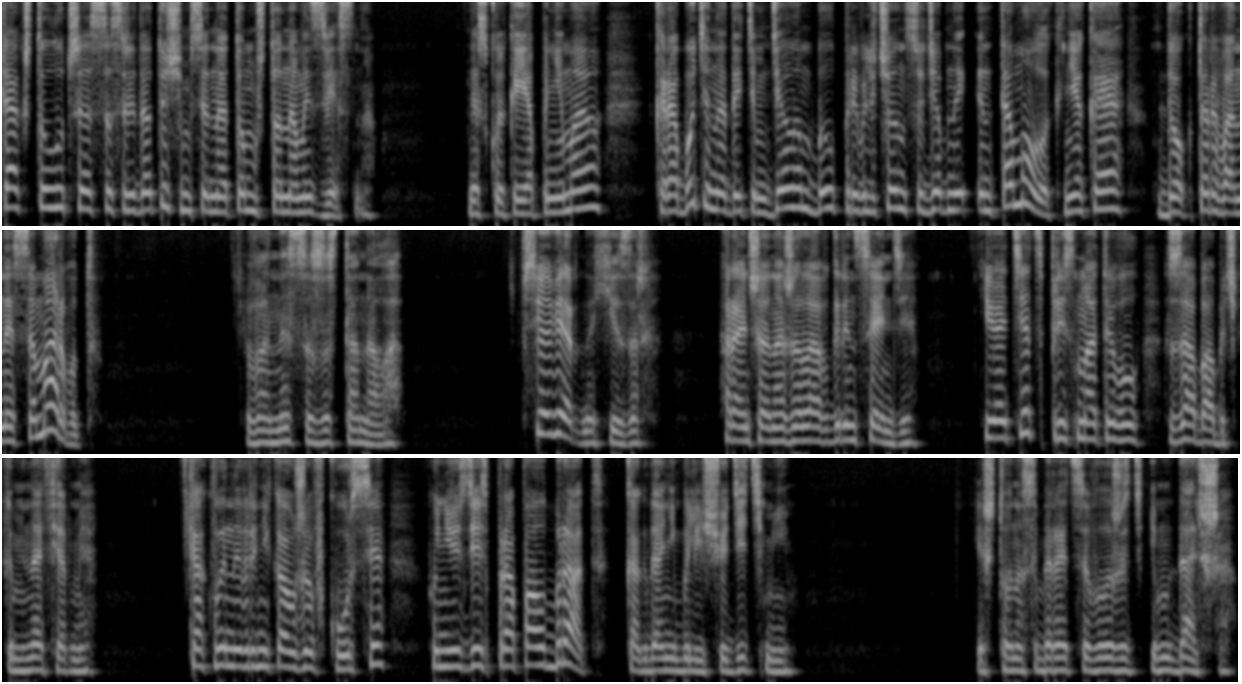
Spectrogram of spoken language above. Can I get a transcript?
Так что лучше сосредоточимся на том, что нам известно. Насколько я понимаю, к работе над этим делом был привлечен судебный энтомолог, некая доктор Ванесса Марвуд. Ванесса застонала. «Все верно, Хизер. Раньше она жила в Гринсенде. Ее отец присматривал за бабочками на ферме. Как вы наверняка уже в курсе, у нее здесь пропал брат, когда они были еще детьми». «И что она собирается выложить им дальше?»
